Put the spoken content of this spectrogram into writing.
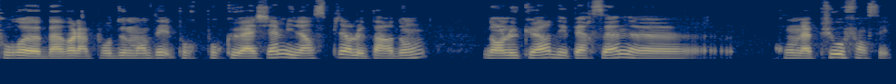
pour, euh, bah voilà, pour demander, pour, pour que Hachem, il inspire le pardon dans le cœur des personnes qu'on a pu offenser.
